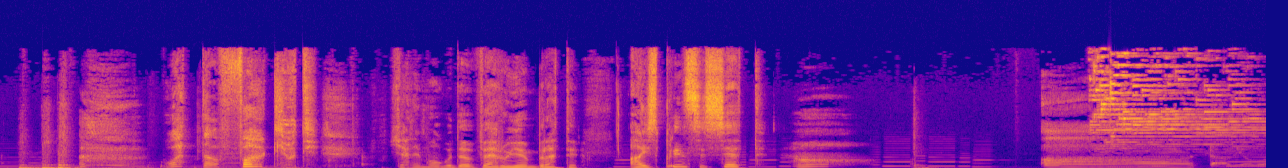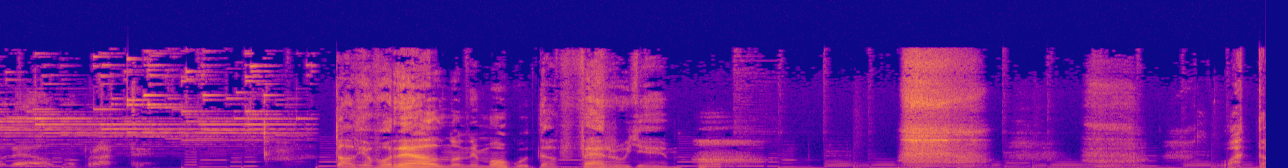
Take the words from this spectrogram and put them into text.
What the fuck, ljudi? Ja ne mogu da verujem, brate. Ice Princess set. A, da li je ovo realno, brate? Da li je ovo realno? Ne mogu da verujem. What the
